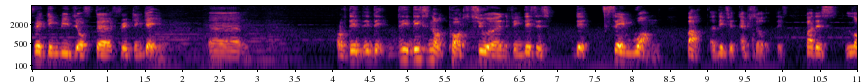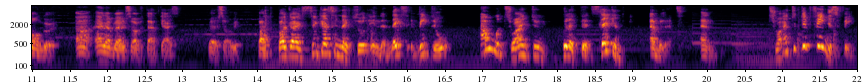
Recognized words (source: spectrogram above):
freaking video of the freaking game. Um, of the, the, the, this is not part two or anything. This is the same one, but a different episode of this. But it's longer. Uh, and I'm very sorry for that, guys. Very sorry. But, but guys, see you guys in the episode. In the next video, I will try to collect the second amulet and try to defeat this thing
